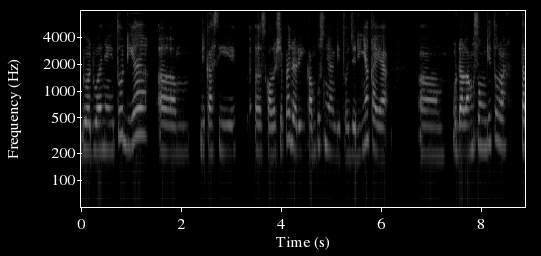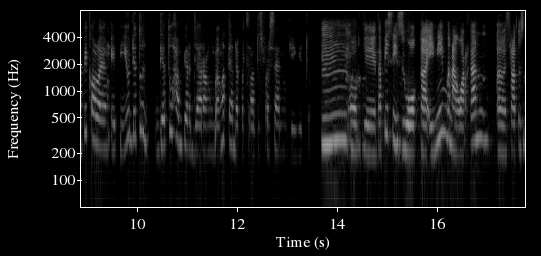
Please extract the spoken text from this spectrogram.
Dua-duanya itu dia um, dikasih uh, scholarship-nya dari kampusnya gitu. Jadinya kayak um, udah langsung gitu lah tapi kalau yang APU dia tuh dia tuh hampir jarang banget yang dapat 100% kayak gitu. Hmm, oke. Okay. Tapi si Zuoka ini menawarkan uh, 100%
